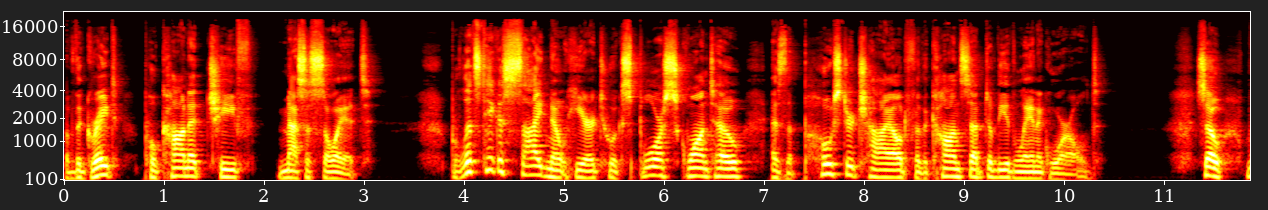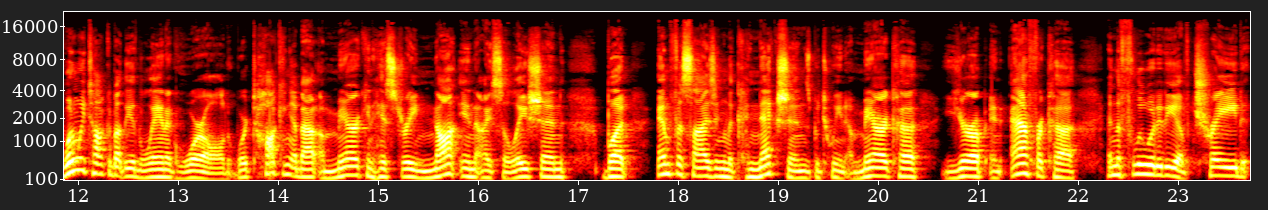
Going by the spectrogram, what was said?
of the great Pokanoket chief Massasoit. But let's take a side note here to explore Squanto as the poster child for the concept of the Atlantic world. So, when we talk about the Atlantic world, we're talking about American history not in isolation, but emphasizing the connections between America, Europe, and Africa, and the fluidity of trade,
